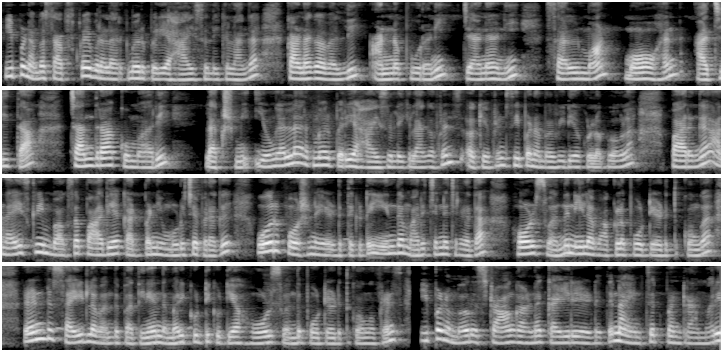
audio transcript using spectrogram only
இப்போ நம்ம சப்ஸ்கிரைபர் எல்லாருக்குமே ஒரு பெரிய ஹாய் சொல்லிக்கலாங்க. கனகவல்லி அன்னபூரணி ஜனனி சல்மான் மோகன் அஜிதா சந்திரா குமாரி லக்ஷ்மி. இவங்க எல்லாருக்குமே ஒரு பெரிய ஹாய் சொல்லிக்கலாங்க ஃப்ரெண்ட்ஸ் ஓகே ஃப்ரெண்ட்ஸ் இப்போ நம்ம வீடியோக்குள்ளே போகலாம். பாருங்கள் அந்த ஐஸ்கிரீம் பாக்ஸை பாதியாக கட் பண்ணி முடித்த பிறகு ஒரு போர்ஷனை எடுத்துக்கிட்டு இந்த மாதிரி சின்ன சின்னதாக ஹோல்ஸ் வந்து நீல வாக்கில் போட்டு எடுத்துக்கோங்க. ரெண்டு சைடில் வந்து பார்த்திங்கன்னா இந்த மாதிரி குட்டி குட்டியாக ஹோல்ஸ் வந்து போட்டு எடுத்துக்கோங்க ஃப்ரெண்ட்ஸ் இப்போ நம்ம ஒரு ஸ்ட்ராங்கான கயிறு எடுத்து நான் இன்செர்ட் பண்ணுற மாதிரி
